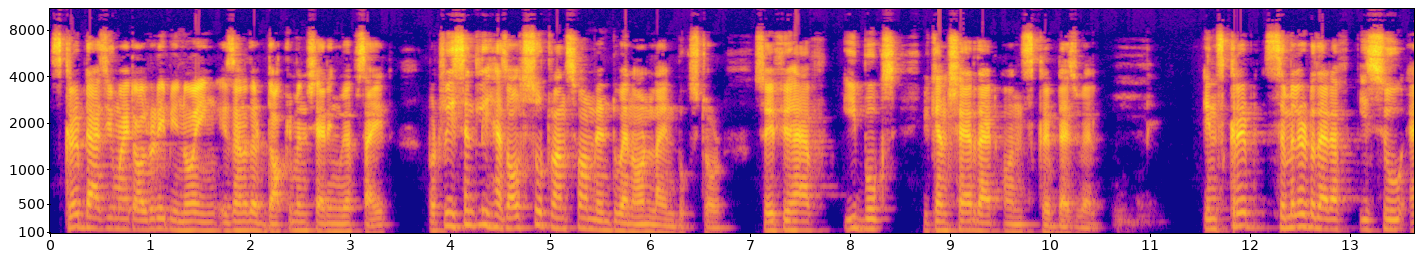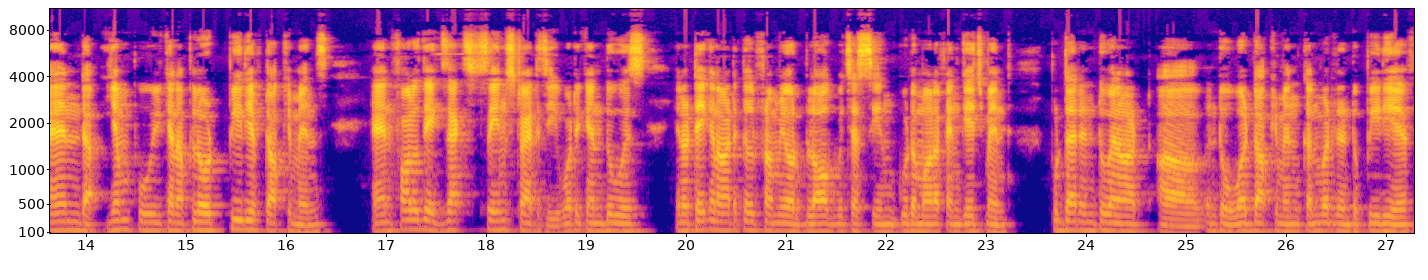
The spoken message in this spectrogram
Scribd as you might already be knowing is another document sharing website but recently has also transformed into an online bookstore. So if you have ebooks you can share that on scribd as well. In scribd similar to that of Issuu and Yumpu you can upload pdf documents and follow the exact same strategy. What you can do is you know take an article from your blog which has seen good amount of engagement put that into an art uh, into a word document convert it into pdf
